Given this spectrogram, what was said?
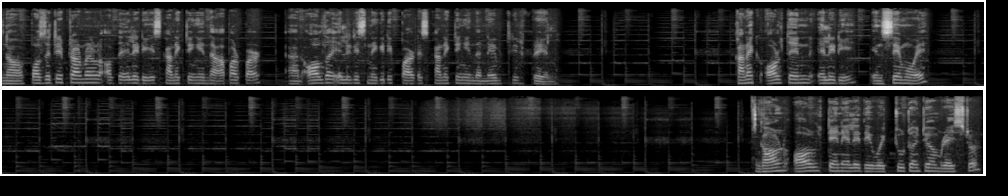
Now positive terminal of the LED is connecting in the upper part and all the LED's negative part is connecting in the negative rail. Connect all 10 LED in same way. Ground all 10 LED with 220 ohm resistor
